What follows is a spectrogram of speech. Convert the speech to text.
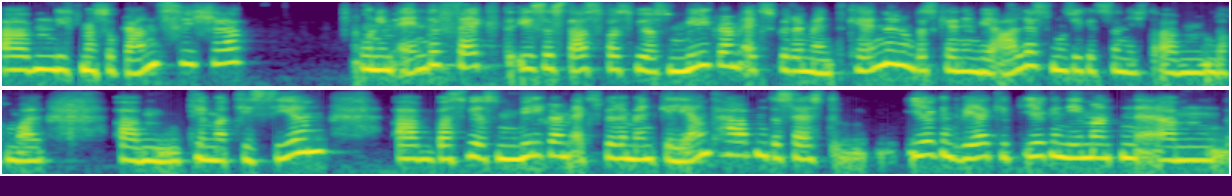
ähm, nicht mehr so ganz sicher. Und im Endeffekt ist es das, was wir aus dem Milgram-Experiment kennen, und das kennen wir alles, muss ich jetzt dann nicht ähm, nochmal ähm, thematisieren, ähm, was wir aus dem Milgram-Experiment gelernt haben. Das heißt, irgendwer gibt irgendjemanden ähm,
